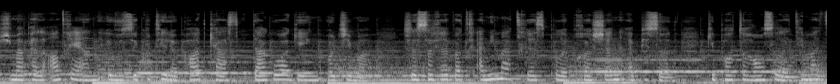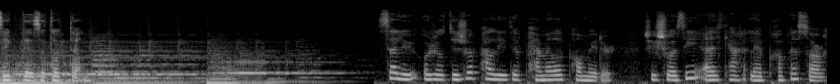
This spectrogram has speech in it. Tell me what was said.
je m'appelle Andréane et vous écoutez le podcast d'Agua Gang Ojima. Je serai votre animatrice pour les prochains épisodes qui porteront sur la thématique des Autochtones. Salut, aujourd'hui je vais parler de Pamela Palmater. J'ai choisi elle car elle est professeure,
